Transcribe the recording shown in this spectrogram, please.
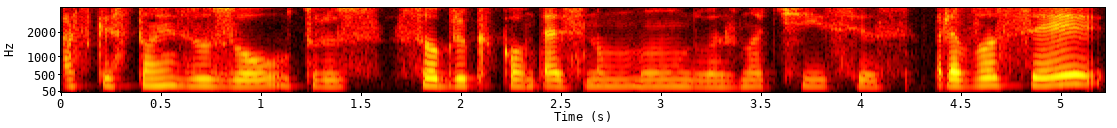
as questões dos outros, sobre o que acontece no mundo, as notícias. Para você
